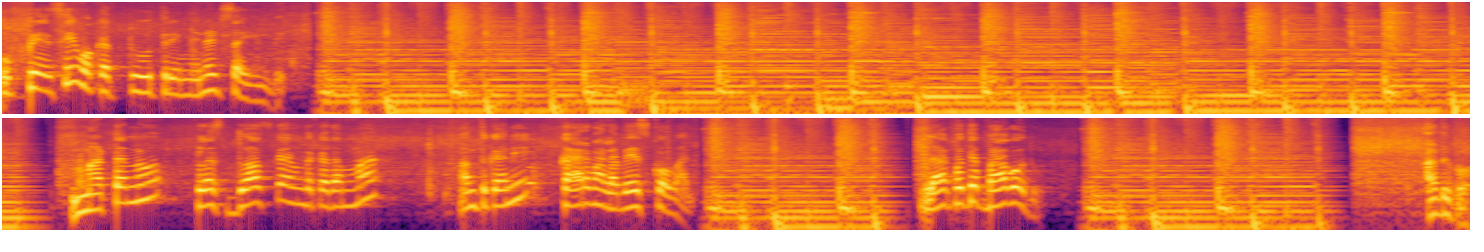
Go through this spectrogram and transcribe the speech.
ఉప్పు వేసి ఒక టూ త్రీ మినిట్స్ అయింది. మటను ప్లస్ దోసకాయ ఉంది కదమ్మా. అందుకని కారం అలా వేసుకోవాలి. లేకపోతే బాగోదు. అదిగో.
